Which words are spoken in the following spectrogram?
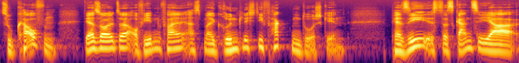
zu kaufen, der sollte auf jeden Fall erstmal gründlich die Fakten durchgehen. Per se ist das Ganze ja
